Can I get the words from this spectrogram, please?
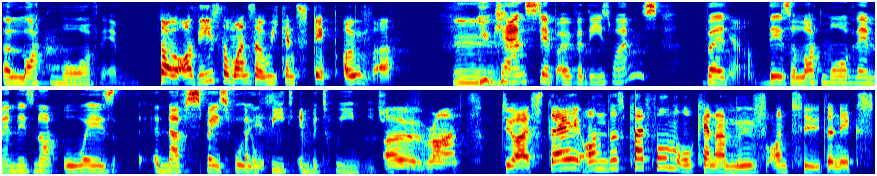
a lot more of them. So are these the ones that we can step over? Mm. You can step over these ones, but Yeah. there's a lot more of them, and there's not always enough space for your feet in between each. Oh, right. Do I stay on this platform or can I move onto the next?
